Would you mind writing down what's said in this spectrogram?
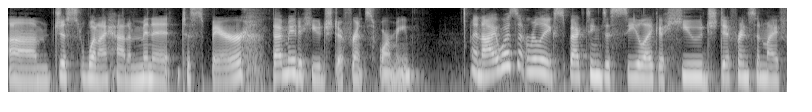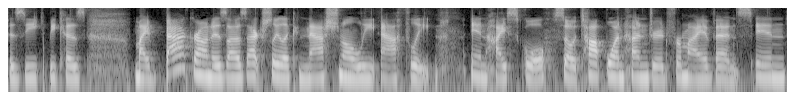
um, just when I had a minute to spare, that made a huge difference for me. And I wasn't really expecting to see like a huge difference in my physique because my background is I was actually like a national elite athlete in high school. So top 100 for my events in,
